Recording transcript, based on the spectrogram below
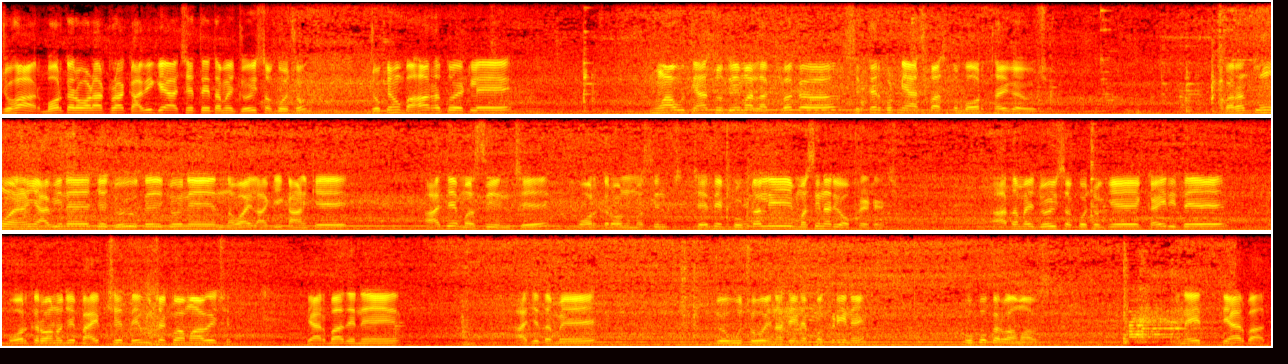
જોહાર બોર કરવાવાળા ટ્રક આવી ગયા છે તે તમે જોઈ શકો છો. જો કે હું બહાર હતો એટલે હું આવું ત્યાં સુધીમાં લગભગ સિત્તેર ફૂટની આસપાસ તો બોર થઈ ગયો છે. પરંતુ હું અહીં આવીને જે જોયું તે જોઈને નવાઈ લાગી, કારણ કે આ જે મશીન છે બોર કરવાનું મશીન છે તે ટોટલી મશીનરી ઓપરેટેડ છે. આ તમે જોઈ શકો છો કે કઈ રીતે બોર કરવાનો જે પાઇપ છે તે ઉચકવામાં આવે છે. ત્યારબાદ એને આજે તમે જોવું છો, એનાથી એને પકડીને ઊભો કરવામાં આવશે. અને ત્યારબાદ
